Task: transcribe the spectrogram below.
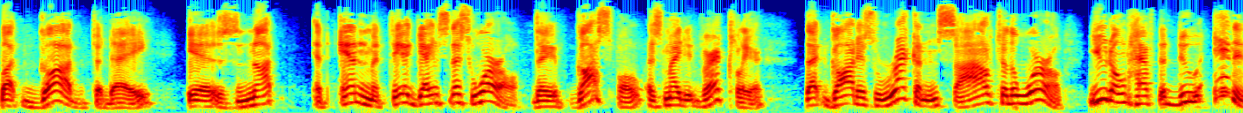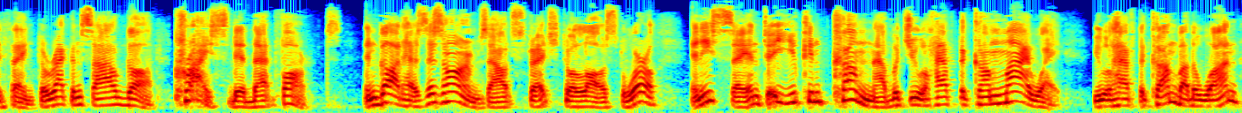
But God today is not at enmity against this world. The gospel has made it very clear that God is reconciled to the world. You don't have to do anything to reconcile God. Christ did that for us. And God has his arms outstretched to a lost world. And he's saying to you, you can come now, but you'll have to come my way. You will have to come by the one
